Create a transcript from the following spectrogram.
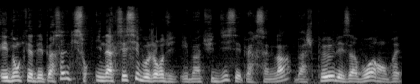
Et donc, il y a des personnes qui sont inaccessibles aujourd'hui. Et ben, tu te dis, ces personnes-là, bah, je peux les avoir en vrai,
